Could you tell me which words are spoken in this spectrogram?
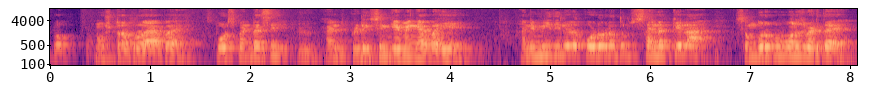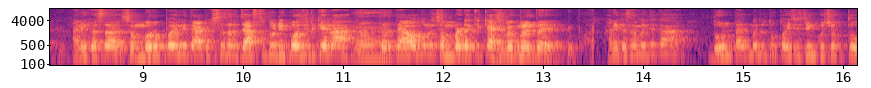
बघ नोस्ट्रा प्रो ॲप आहे. Sports fantasy and prediction gaming app आहे. आणि मी दिलेल्या कोडवर तू साइन अप केला शंभर रुपये बोनस भेटतंय. आणि कसं शंभर रुपये त्यापेक्षा जर जास्त तू डिपॉझिट केला तर त्यावर तुला शंभर टक्के कॅशबॅक मिळतंय. आणि कसं माहितीये का दोन टाईपमध्ये तू पैसे जिंकू शकतो.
